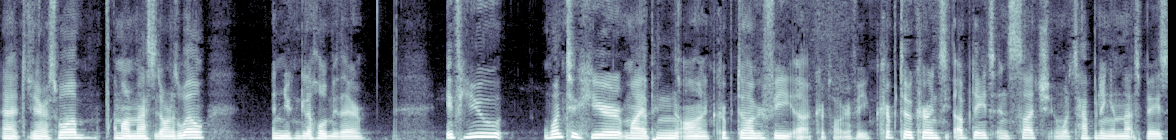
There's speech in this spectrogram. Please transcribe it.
at JRSwab. I'm on Mastodon as well, and you can get a hold of me there. If you want to hear my opinion on cryptography, uh, cryptography, cryptocurrency updates and such, and what's happening in that space,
